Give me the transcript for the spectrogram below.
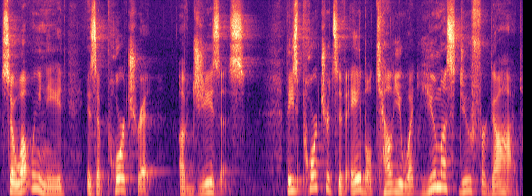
So, what we need is a portrait of Jesus. These portraits of Abel tell you what you must do for God,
